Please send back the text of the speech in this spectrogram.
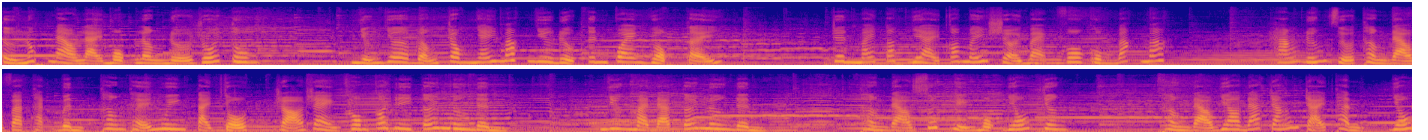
từ lúc nào lại một lần nữa rối tung. Những dơ bẩn trong nháy mắt như được tinh quang gột tẩy. Trên mái tóc dài có mấy sợi bạc vô cùng bắt mắt. Hắn đứng giữa thần đạo và thạch bình, Thân thể nguyên tại chỗ, Rõ ràng không có đi tới lương đình. Nhưng mà đã tới lương đình, Thần đạo xuất hiện một dấu chân. Thần đạo do đá trắng trải thành, Dấu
